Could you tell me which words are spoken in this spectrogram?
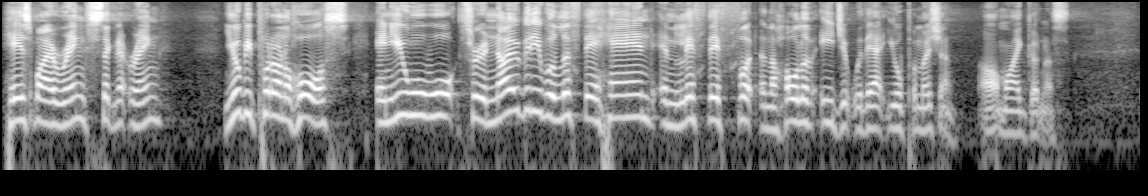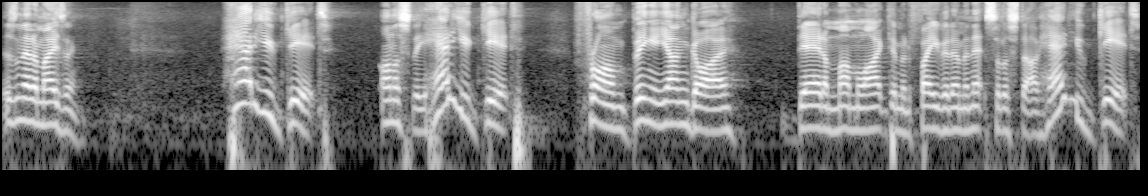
Here's my ring, signet ring. You'll be put on a horse and you will walk through. Nobody will lift their hand and lift their foot in the whole of Egypt without your permission. Oh my goodness. Isn't that amazing? How do you get, honestly, how do you get from being a young guy, dad and mum liked him and favored him and that sort of stuff? How do you get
